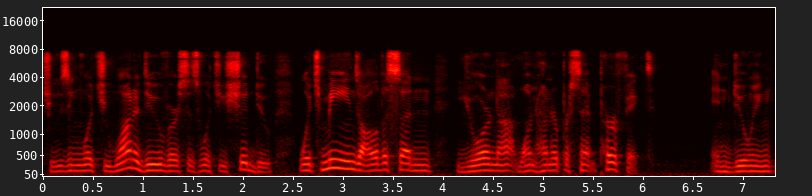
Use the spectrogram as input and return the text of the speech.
Choosing what you want to do versus what you should do, which means all of a sudden you're not 100% perfect in doing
